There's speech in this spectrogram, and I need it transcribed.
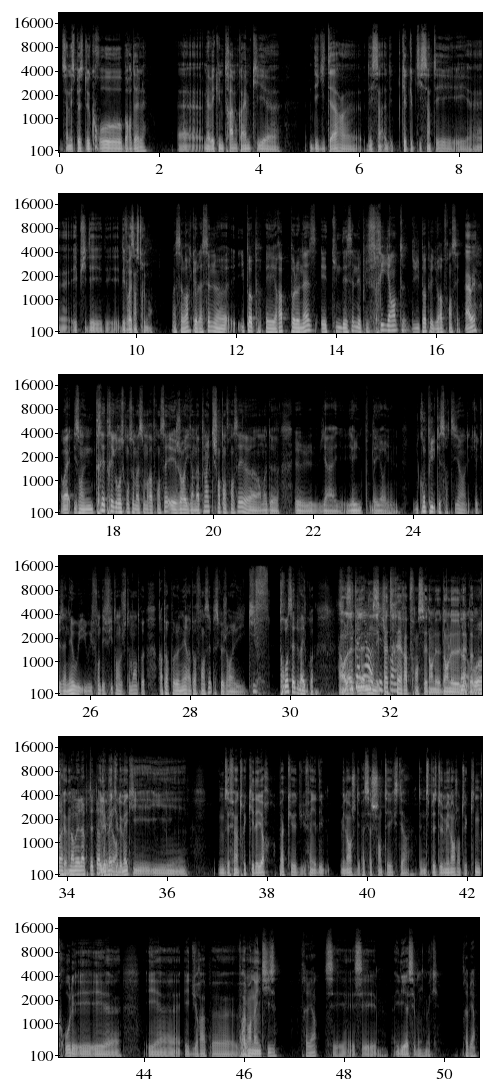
c'est un espèce de gros bordel, euh, mais avec une trame quand même qui est euh, des guitares, euh, des, quelques petits synthés et, euh, et puis des, des, des vrais instruments. À savoir que la scène euh, hip-hop et rap polonaise est une des scènes les plus friandes du hip-hop et du rap français. Ah ouais? Ouais, ils ont une très très grosse consommation de rap français et genre il y en a plein qui chantent en français euh, en mode euh, euh, il y a il y a une d'ailleurs il y a une, une compile qui est sortie hein, il y a quelques années où, ils- où ils font des feats en, justement entre rappeurs polonais et rappeurs français parce que genre ils kiffent trop cette vibe quoi. Alors là, nous, on n'est pas très rap français dans le dans le Non, l'album. en ouais, tout cas, non. non mais là peut-être pas. Et le mec, genre- le mec, il, il, il nous a fait un truc qui est d'ailleurs pas que du, enfin, il y a des mélanges, des passages chantés, etc. C'est une espèce de mélange entre King Krul et et et, euh, et, euh, et du rap euh, vraiment 90s. Très bien, C'est c'est, il est assez bon, mec. très bien.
